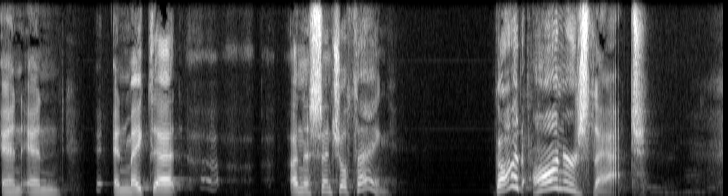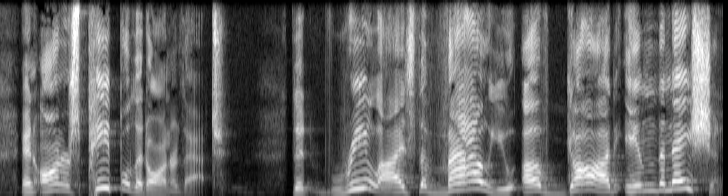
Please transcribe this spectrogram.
And, and, and make that an essential thing. God honors that and honors people that honor that, that realize the value of God in the nation.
